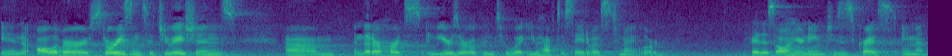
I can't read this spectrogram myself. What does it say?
in all of our stories and situations, um, and that our hearts and ears are open to what you have to say to us tonight, Lord. Pray this all in your name, Jesus Christ. Amen.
